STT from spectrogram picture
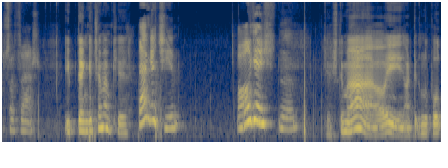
bu sefer. İpten geçemem ki. Ben geçeyim. Aa geçtim. Geçtim ha. Oy, artık noob, ol,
